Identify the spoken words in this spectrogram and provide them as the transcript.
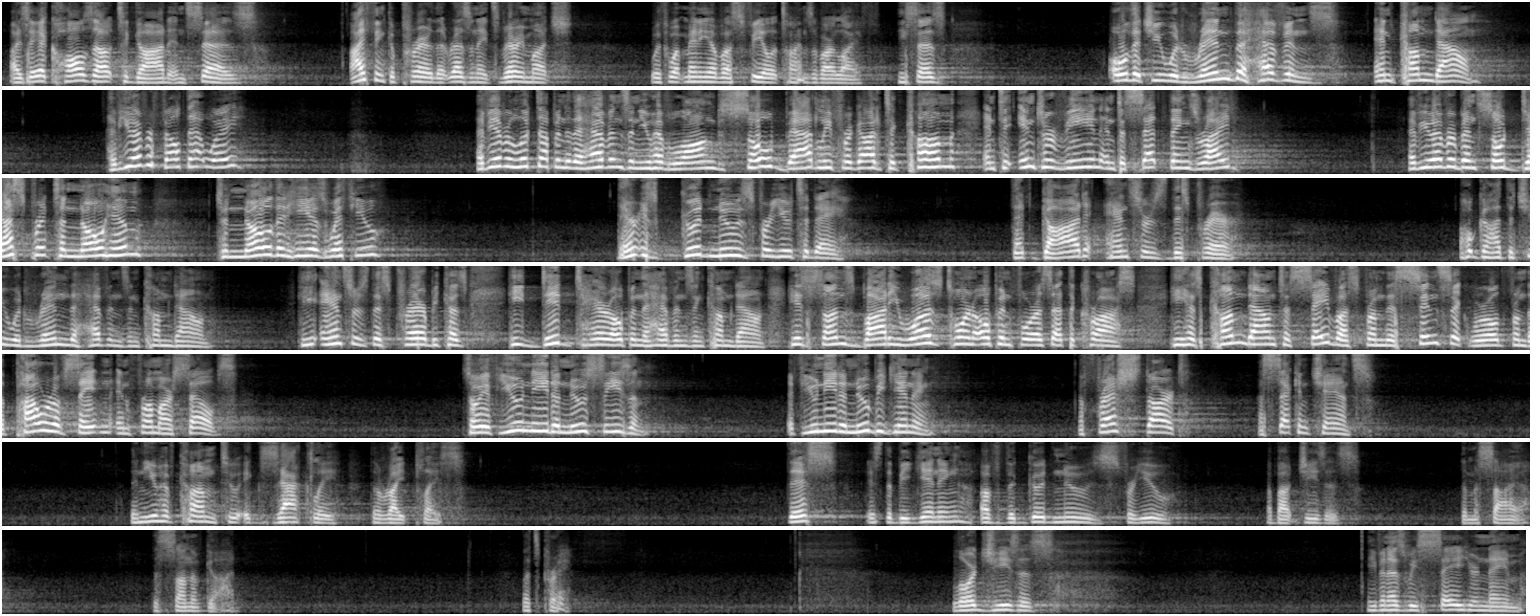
Isaiah calls out to God and says, I think, a prayer that resonates very much with what many of us feel at times of our life. He says, Oh, that you would rend the heavens and come down. Have you ever felt that way? Have you ever looked up into the heavens and you have longed so badly for God to come and to intervene and to set things right? Have you ever been so desperate to know Him, to know that He is with you? There is good news for you today that God answers this prayer. Oh God, that you would rend the heavens and come down. He answers this prayer because he did tear open the heavens and come down. His son's body was torn open for us at the cross. He has come down to save us from this sin sick world, from the power of Satan, and from ourselves. So if you need a new season, if you need a new beginning, a fresh start, a second chance, then you have come to exactly the right place. This is the beginning of the good news for you about Jesus, the Messiah, the Son of God. Let's pray. Lord Jesus, even as we say your name,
